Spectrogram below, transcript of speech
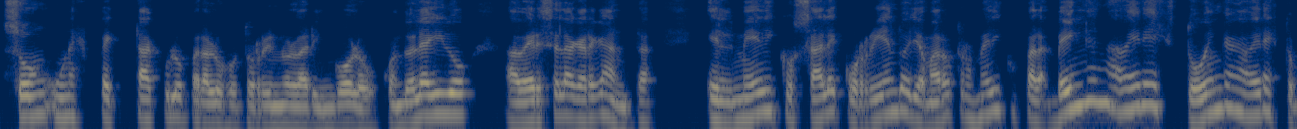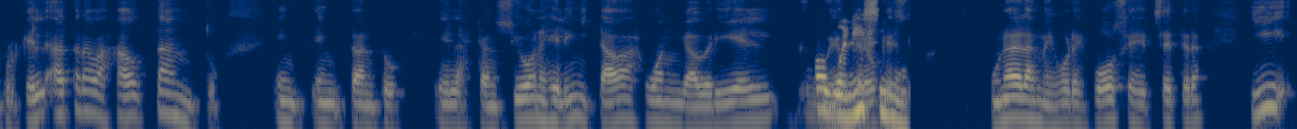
son un espectáculo para los otorrinolaringólogos. Cuando él ha ido a verse la garganta, el médico sale corriendo a llamar a otros médicos para, vengan a ver esto, vengan a ver esto, porque él ha trabajado tanto en, tanto en las canciones, él imitaba a Juan Gabriel, oh, buenísimo. Una de las mejores voces, etcétera, y,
